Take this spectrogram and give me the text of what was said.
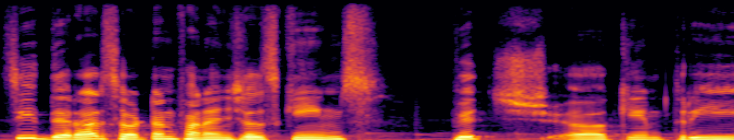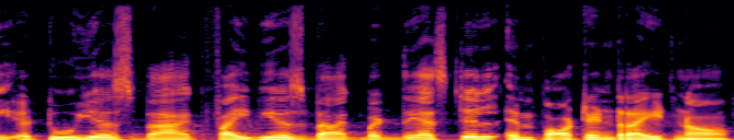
See, there are certain financial schemes which uh, came three, uh, two years back, five years back, but they are still important right now.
